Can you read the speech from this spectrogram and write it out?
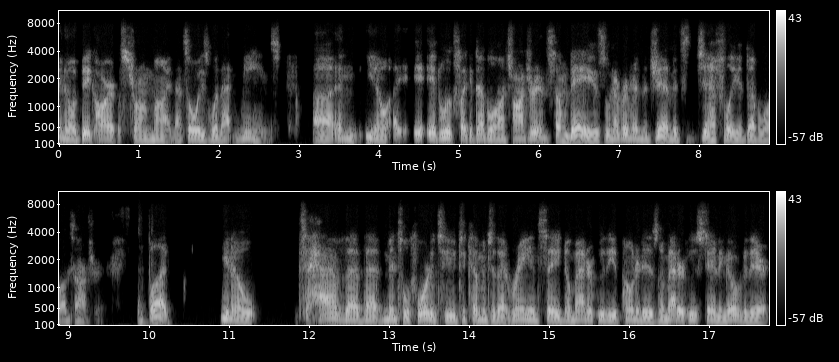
you know, a big heart, a strong mind. That's always what that means. Uh, and you know, it, it looks like a double entendre. And some days, whenever I'm in the gym, it's definitely a double entendre. But you know, to have that that mental fortitude to come into that ring and say, no matter who the opponent is, no matter who's standing over there,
